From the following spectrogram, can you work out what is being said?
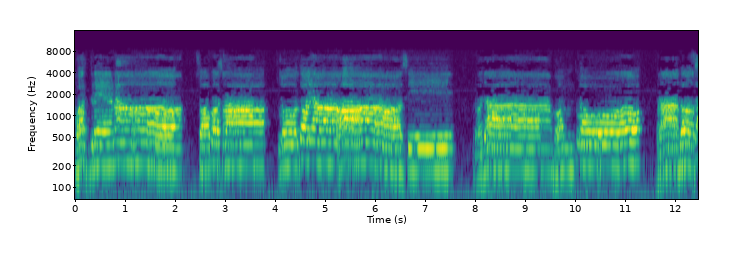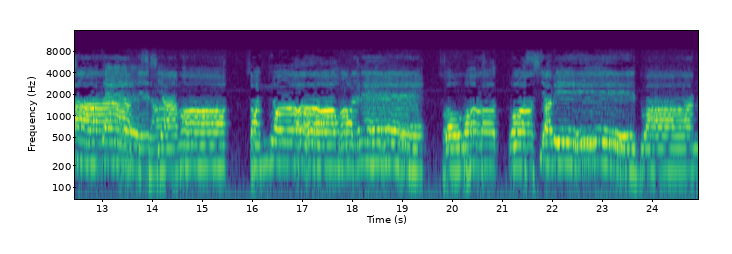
भद्रेण सवसा चोदयासि राधसाते श्याम सन्त्वमग्ने सौभत्वस्य विद्वान्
